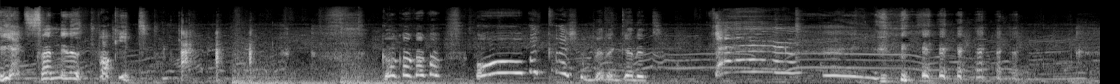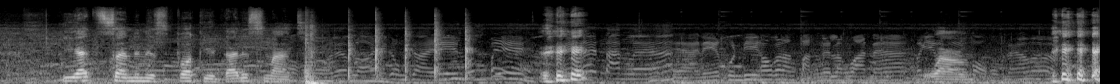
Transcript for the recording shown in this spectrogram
yes, and in his pocket. go go go go! Oh my gosh, you better get it. Yay! He had sand in his pocket. That is smart. wow.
